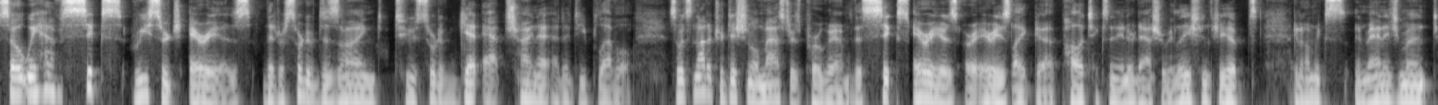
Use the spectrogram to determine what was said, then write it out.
So we have six research areas that are sort of designed to sort of get at China at a deep level. So it's not a traditional master's program. The six areas are areas like uh, politics and international relationships, economics and management,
